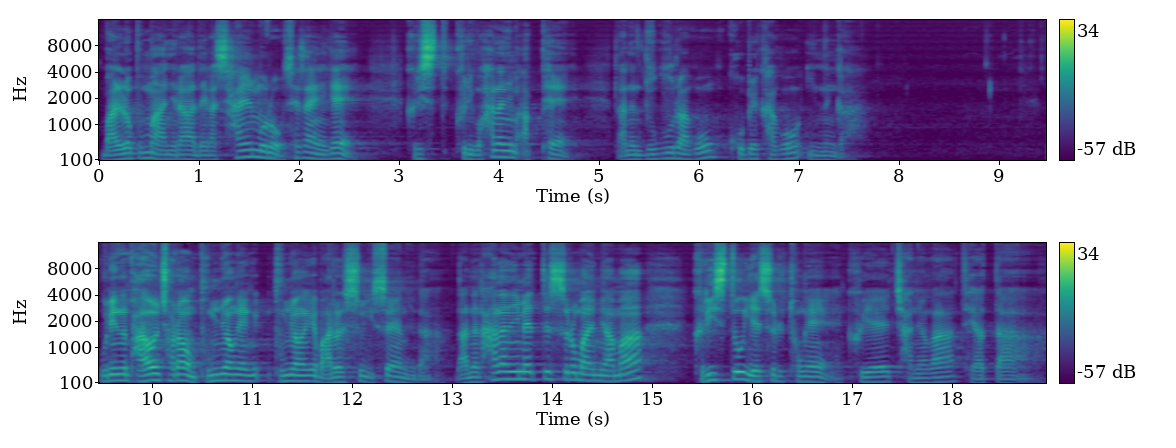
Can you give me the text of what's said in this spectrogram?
말로뿐만 아니라 내가 삶으로 세상에게 그리스도 그리고 하나님 앞에 나는 누구라고 고백하고 있는가? 우리는 바울처럼 분명하게, 분명하게 말할 수 있어야 합니다. 나는 하나님의 뜻으로 말미암아 그리스도 예수를 통해 그의 자녀가 되었다.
